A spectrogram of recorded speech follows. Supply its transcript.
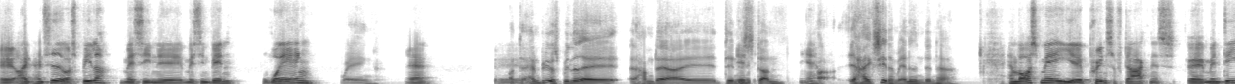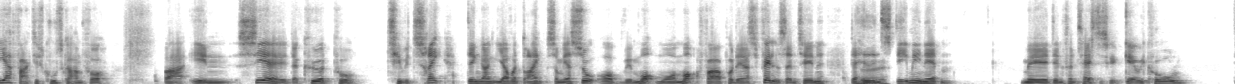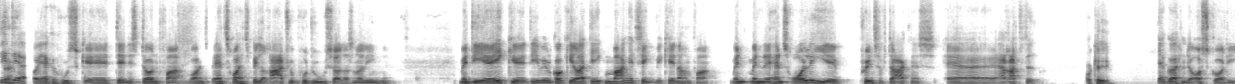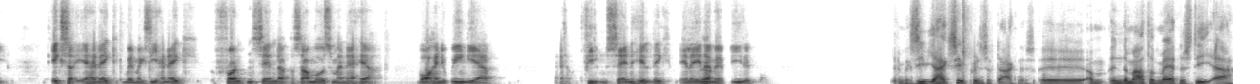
Øh, og han, han sidder og spiller med sin, øh, med sin ven, Wang. Wang. Ja. Og da, han bliver spillet af, af ham der, øh, Dennis Dunn. Ja. Og jeg har ikke set ham andet end den her. Han var også med i uh, Prince of Darkness, uh, men det jeg faktisk husker ham for, var en serie, der kørte på TV3, dengang jeg var dreng, som jeg så op ved mormor og morfar på deres fælles antenne, der hed En stemme i natten, med den fantastiske Gary Cole. Det er ja. der, hvor jeg kan huske øh, Dennis Dunn fra, hvor han, han tror, han spillede radioproducer eller sådan noget lignende. Men det er ikke, øh, det vil godt give ret, det er ikke mange ting, vi kender ham fra. Men, men øh, hans rolle i uh, Prince of Darkness er, er ret fed. Okay. Der gør han det også godt i. Ikke så, ja, han er ikke, men man kan sige, han er ikke front and center på samme måde, som han er her. Hvor ja. han jo egentlig er altså, filmens sande held, ikke? Eller ender ja. med at blive det. Man kan sige, jeg har ikke set Prince of Darkness. Øh, om In the Mouth of Madness, det er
